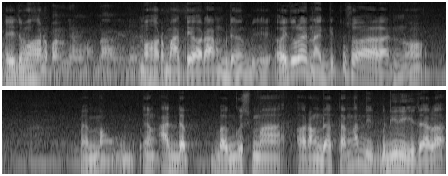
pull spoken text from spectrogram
Ya, itu menghor- Depan yang mana gitu menghormati orang dengan berdiri. Oh, itu lain lagi tuh soalan, no. Memang yang adab bagus mah orang datang kan di- berdiri kita lah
